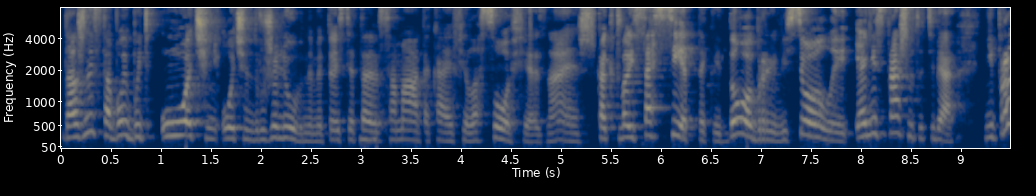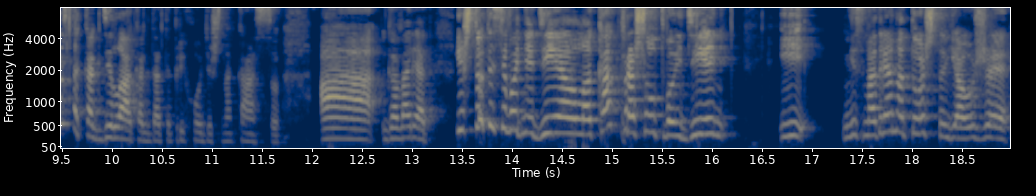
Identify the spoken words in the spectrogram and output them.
должны с тобой быть очень-очень дружелюбными. То есть это сама такая философия, знаешь, как твой сосед такой добрый, веселый. И они спрашивают у тебя не просто как дела, когда ты приходишь на кассу, а говорят, и что ты сегодня делала, как прошел твой день? И несмотря на то, что я уже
